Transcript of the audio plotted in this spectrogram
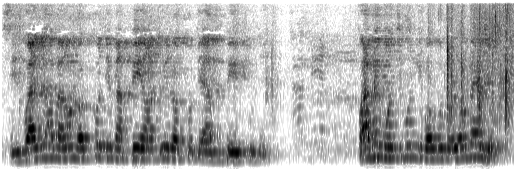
Si le l'autre côté, je payer entrer, l'autre côté, je payer tourner. Faut avec mon petit monde qui va vous l'auberge.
